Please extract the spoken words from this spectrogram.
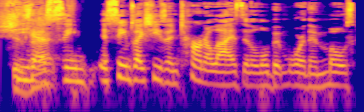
she Is has that- seemed it seems like she's internalized it a little bit more than most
